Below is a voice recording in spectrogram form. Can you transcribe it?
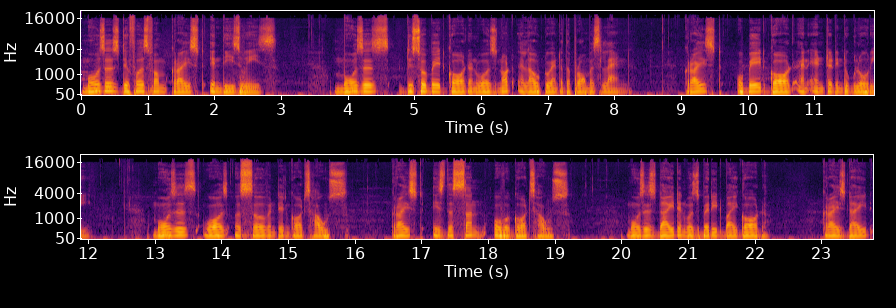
Moses differs from Christ in these ways. Moses disobeyed God and was not allowed to enter the promised land. Christ obeyed God and entered into glory. Moses was a servant in God's house. Christ is the son over God's house. Moses died and was buried by God. Christ died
